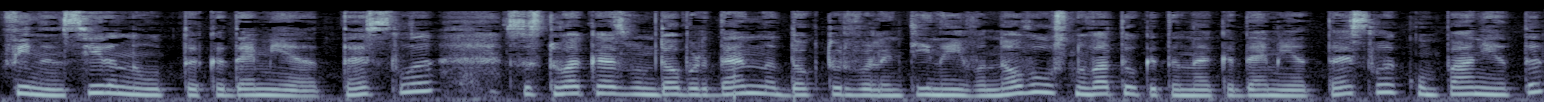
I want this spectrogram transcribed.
финансирана от Академия Тесла? С това казвам добър ден на доктор Валентина Иванова, основателката на Академия Тесла, компанията,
